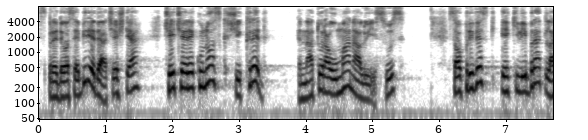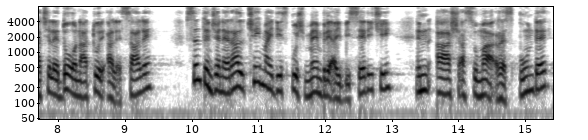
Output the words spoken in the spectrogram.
Spre deosebire de aceștia, cei ce recunosc și cred în natura umană a lui Isus sau privesc echilibrat la cele două naturi ale sale, sunt în general cei mai dispuși membri ai bisericii în a-și asuma răspunderi,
